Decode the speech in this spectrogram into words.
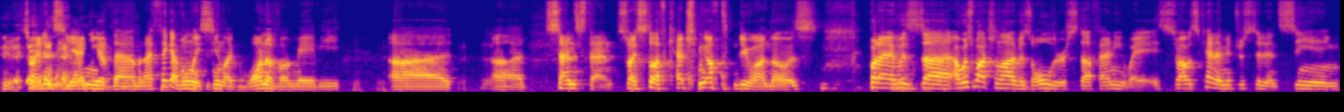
so I didn't see any of them, and I think I've only seen like one of them maybe uh, uh, since then. So I still have catching up to do on those. But I was uh, I was watching a lot of his older stuff anyway, so I was kind of interested in seeing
